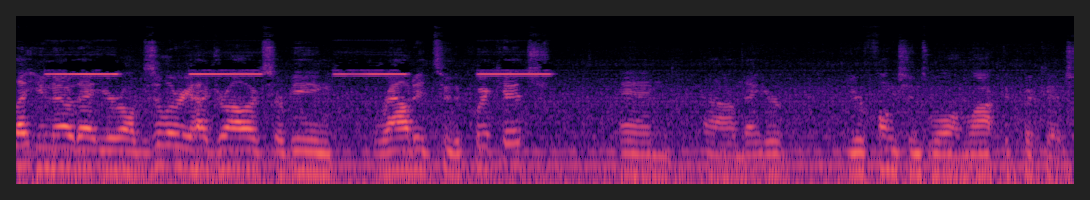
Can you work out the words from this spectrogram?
let you know that your auxiliary hydraulics are being routed to the quick hitch and um, that your, your functions will unlock the quick hitch.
